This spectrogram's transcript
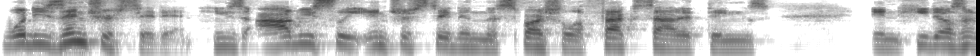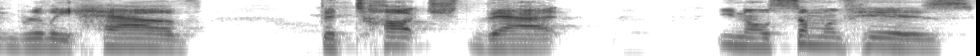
what he's interested in he's obviously interested in the special effects side of things and he doesn't really have the touch that you know some of his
